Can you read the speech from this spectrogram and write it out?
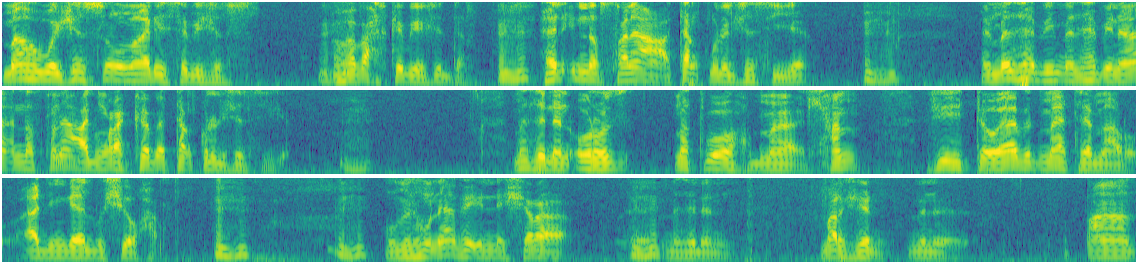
ما هو جنس وما ليس بجنس وهو بحث كبير جدا. هل إن الصناعة تنقل الجنسية؟ المذهب مذهبنا أن الصناعة المركبة تنقل الجنسية. مثلا أرز مطبوخ مع اللحم فيه التوابل ما تمارو عاد قال له الشوخر ومن هنا فإن الشراء. مثلا مرجل من الطعام.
